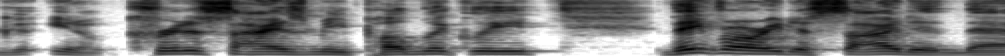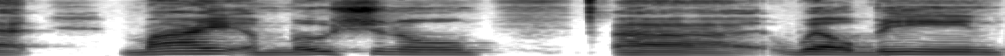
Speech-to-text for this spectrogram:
to you know criticize me publicly they've already decided that my emotional uh, well-being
